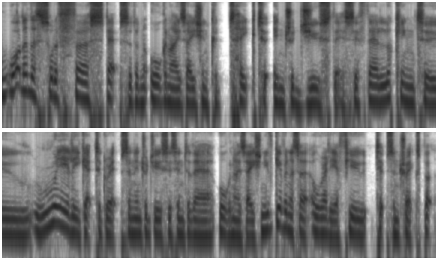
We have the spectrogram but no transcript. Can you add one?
what are the sort of first steps that an organization could take to introduce this if they're looking to really get to grips and introduce this into their organization? You've given us a, already a few tips and tricks, but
